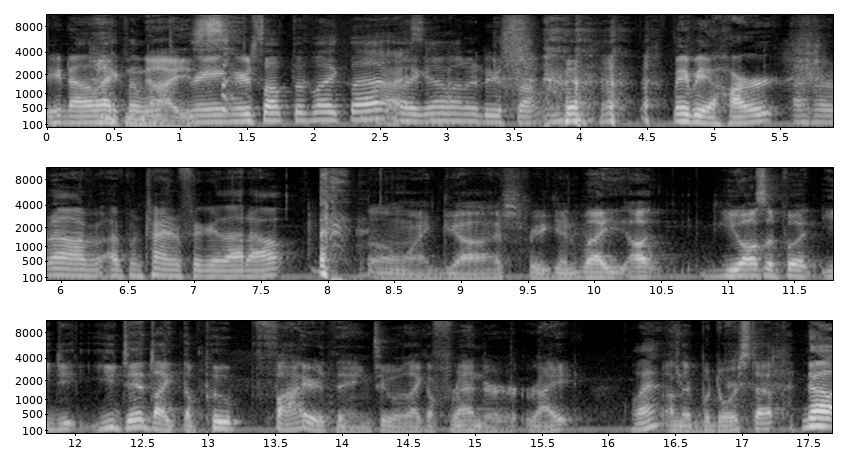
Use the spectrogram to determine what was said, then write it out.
you know, like the Nice. ring or something like that. Nice. Like I want to do something. Maybe a heart. I don't know. I've, I've been trying to figure that out. oh my gosh, freaking! But uh, you also put you do, you did like the poop fire thing too, like a friend or right what? on their doorstep. No.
